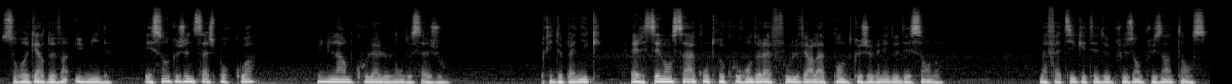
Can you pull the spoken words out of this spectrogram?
Son regard devint humide, et sans que je ne sache pourquoi, une larme coula le long de sa joue. Pris de panique, elle s'élança à contre-courant de la foule vers la pente que je venais de descendre. Ma fatigue était de plus en plus intense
